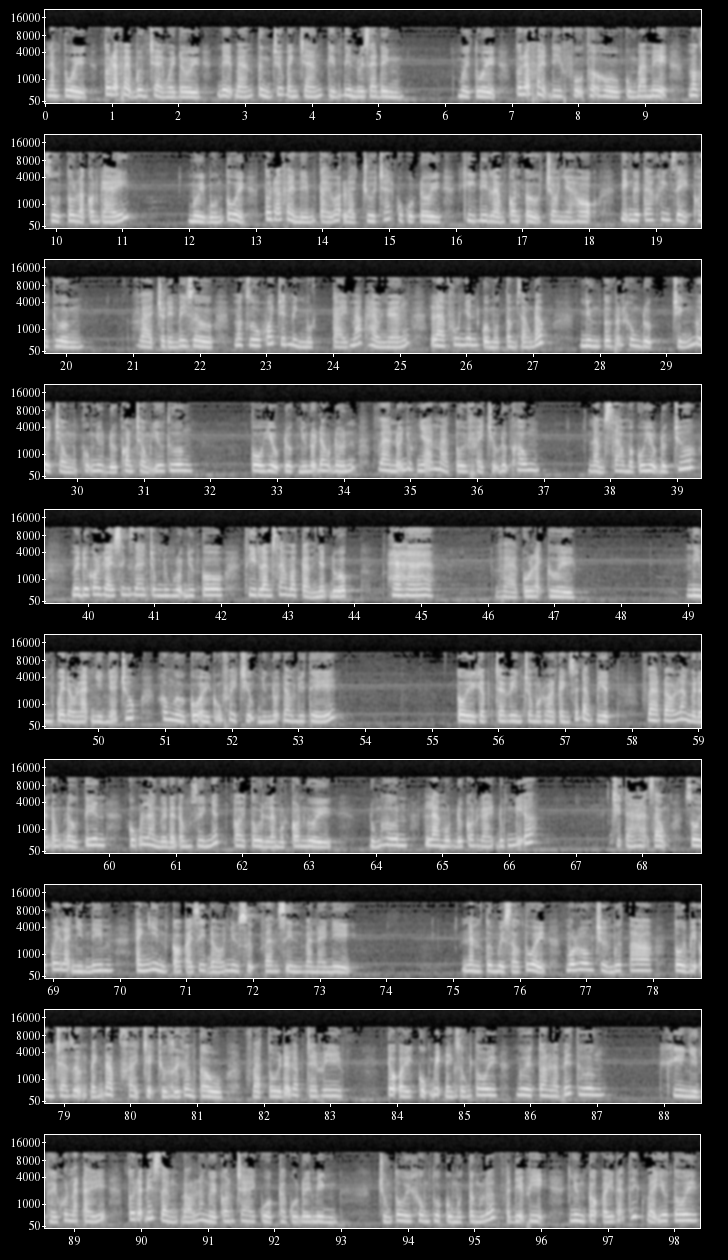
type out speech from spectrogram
Năm tuổi, tôi đã phải bươn trải ngoài đời để bán từng chiếc bánh tráng kiếm tiền nuôi gia đình. 10 tuổi, tôi đã phải đi phụ thợ hồ cùng ba mẹ, mặc dù tôi là con gái. 14 tuổi, tôi đã phải nếm cái gọi là chua chát của cuộc đời khi đi làm con ở cho nhà họ, bị người ta khinh rẻ coi thường. Và cho đến bây giờ, mặc dù khoác trên mình một cái mác hào nhoáng là phu nhân của một tầm giám đốc, nhưng tôi vẫn không được chính người chồng cũng như đứa con chồng yêu thương. Cô hiểu được những nỗi đau đớn và nỗi nhục nhã mà tôi phải chịu đựng không? Làm sao mà cô hiểu được chứ? Mấy đứa con gái sinh ra trong nhung lụa như cô thì làm sao mà cảm nhận được? Ha ha! Và cô lại cười. Nìm quay đầu lại nhìn Nhã Trúc, không ngờ cô ấy cũng phải chịu những nỗi đau như thế. Tôi gặp Javin trong một hoàn cảnh rất đặc biệt, và đó là người đàn ông đầu tiên, cũng là người đàn ông duy nhất coi tôi là một con người. Đúng hơn là một đứa con gái đúng nghĩa. Chị ta hạ giọng, rồi quay lại nhìn Nim, ánh nhìn có cái gì đó như sự van xin và nài nỉ. Năm tôi 16 tuổi, một hôm trời mưa to, tôi bị ông cha dưỡng đánh đập phải chạy trốn dưới gầm cầu, và tôi đã gặp Trevi. Cậu ấy cũng bị đánh giống tôi, người toàn là vết thương. Khi nhìn thấy khuôn mặt ấy, tôi đã biết rằng đó là người con trai của cả cuộc đời mình. Chúng tôi không thuộc cùng một tầng lớp và địa vị, nhưng cậu ấy đã thích và yêu tôi.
